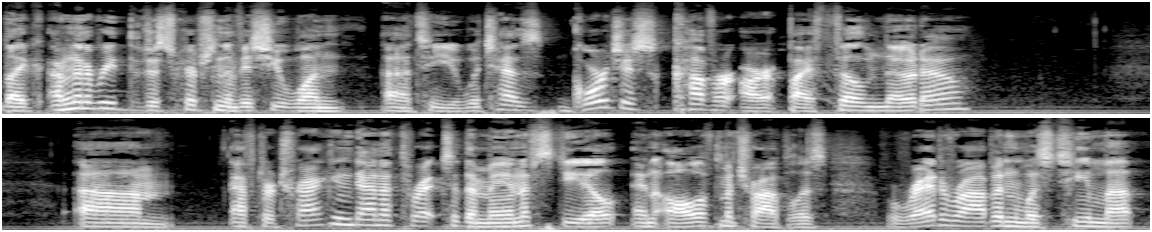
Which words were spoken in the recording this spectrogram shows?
like, I'm going to read the description of issue one uh, to you, which has gorgeous cover art by Phil Noto. Um, after tracking down a threat to the Man of Steel and all of Metropolis, Red Robin was team up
